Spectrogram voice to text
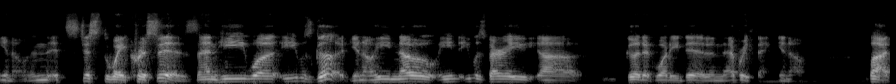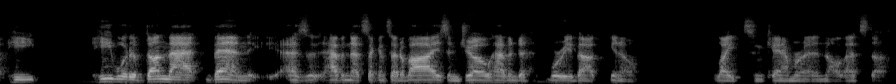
you know and it's just the way chris is. And he was he was good you know he know he, he was very uh, good at what he did and everything you know. But he he would have done that then as having that second set of eyes and joe having to worry about you know lights and camera and all that stuff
